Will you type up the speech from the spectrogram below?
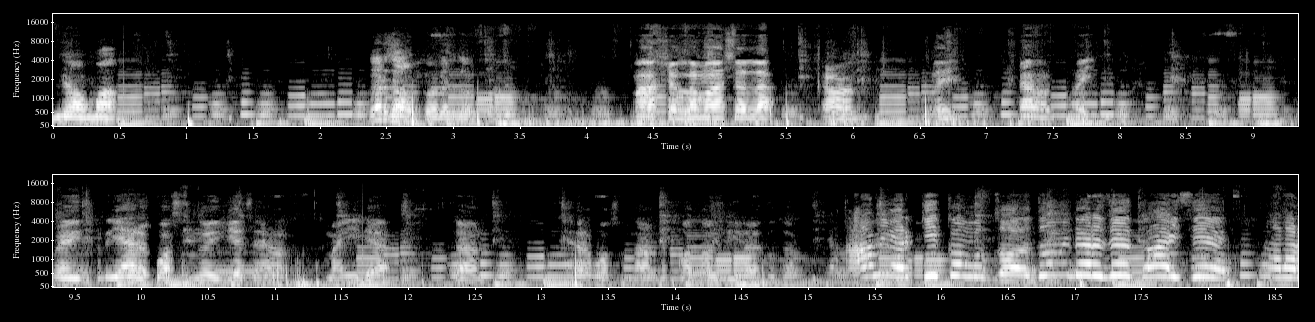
নাও মা। যাও ঘরে যাও। মাশাল্লাহ মাশাল্লাহ কারণ ভাই কারণ ভাই। ভাই ইয়ার পছন্দ হয়ে গিয়েছে এখন আমি দিয়ে আর কি কম জমিদার যে আইছে আমার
